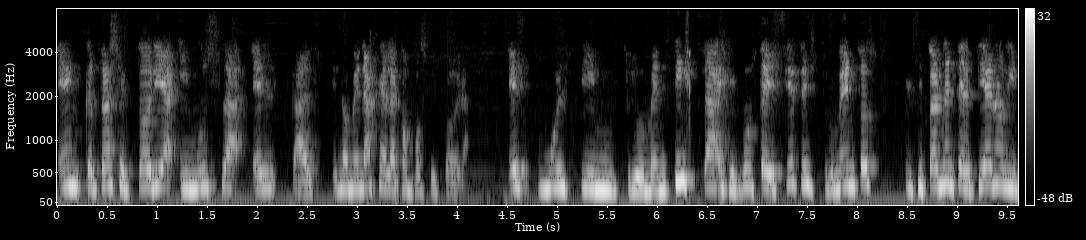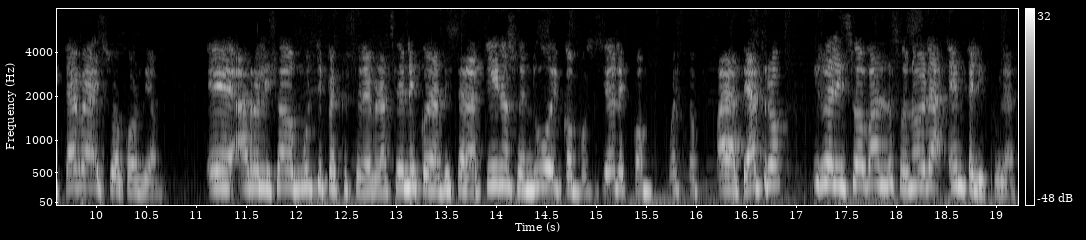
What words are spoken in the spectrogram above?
en trayectoria y Musa El Cals, en homenaje a la compositora. Es multiinstrumentista, ejecuta 17 instrumentos, principalmente el piano, guitarra y su acordeón. Eh, ha realizado múltiples celebraciones con artistas latinos en dúo y composiciones compuestos para teatro y realizó banda sonora en películas.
